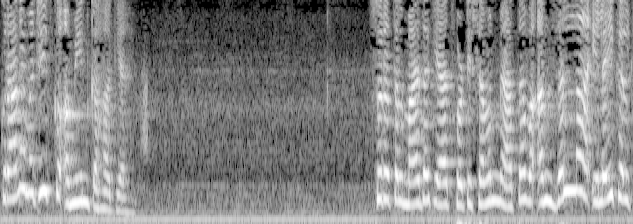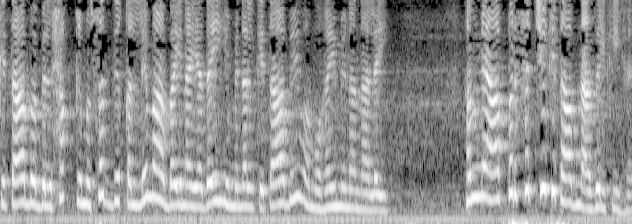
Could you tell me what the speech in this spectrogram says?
قرآن مجید کو امین کہا گیا ہے۔ سورت المائدہ کی آیت 47 میں آتا وہ انزلنا الیک الکتاب بالحق مصدق لما بین یدیہ من الکتاب و مہیمنا علی ہم نے آپ پر سچی کتاب نازل کی ہے،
